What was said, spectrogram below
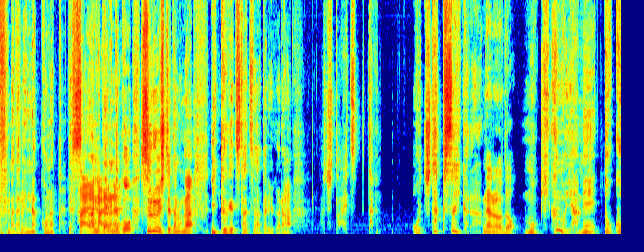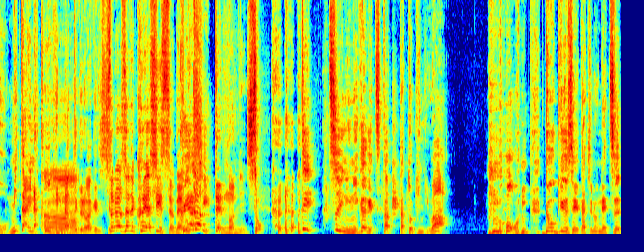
まだ連絡来なくってさ、はいはいはいみたいなんでこうスルーしてたのが、1ヶ月経つあたりから、ちょっとあいつ多分、落ちたくさいから、なるほど。もう聞くのやめとこう、みたいな空気になってくるわけですよ。それはそれで悔しいですよね。悔しいってんのに。そう。で、ついに2ヶ月経った時には、もう、同級生たちの熱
